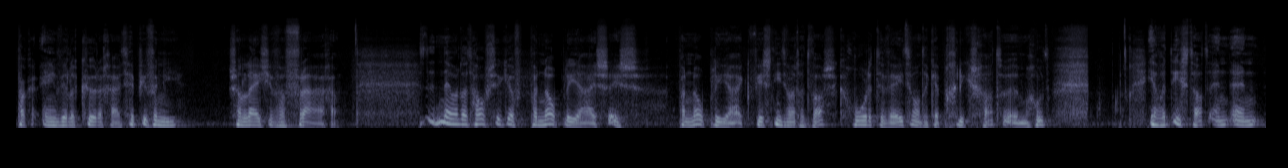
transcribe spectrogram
pak er één willekeurig uit, heb je van die zo'n lijstje van vragen. Nee, maar dat hoofdstukje over panoplia is, is panoplia. Ik wist niet wat het was. Ik hoorde te weten, want ik heb Grieks gehad. Eh, maar goed. Ja, wat is dat? En, en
